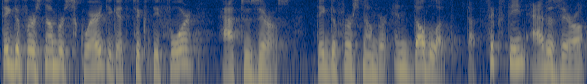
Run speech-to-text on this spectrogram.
Take the first number squared, you get 64, add two zeros. Take the first number and double it. That's 16, add a zero,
